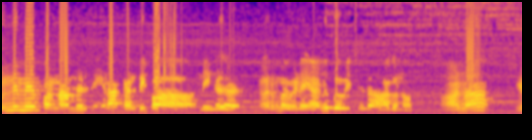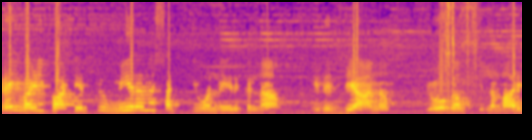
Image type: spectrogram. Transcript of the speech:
ஒண்ணுமே பண்ணாம இருந்தீங்கன்னா கண்டிப்பா நீங்க கர்ம வினை அனுபவிச்சுதான் ஆகணும். ஆனா இறை வழிபாட்டிற்கு மீறன சக்தி ஒண்ணு இருக்குன்னா இது தியானம் யோகம் இந்த மாதிரி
